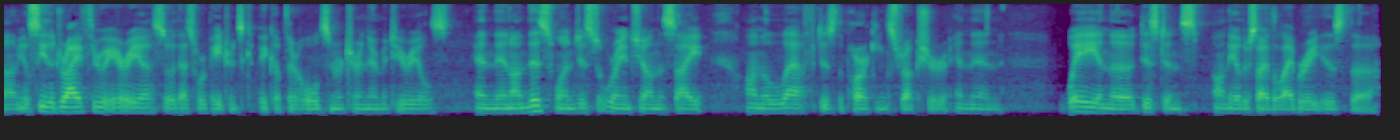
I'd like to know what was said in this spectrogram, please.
Um, you'll see the drive-through area, so that's where patrons can pick up their holds and return their materials. And then on this one, just to orient you on the site, on the left is the parking structure, and then way in the distance on the other side of the library is the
